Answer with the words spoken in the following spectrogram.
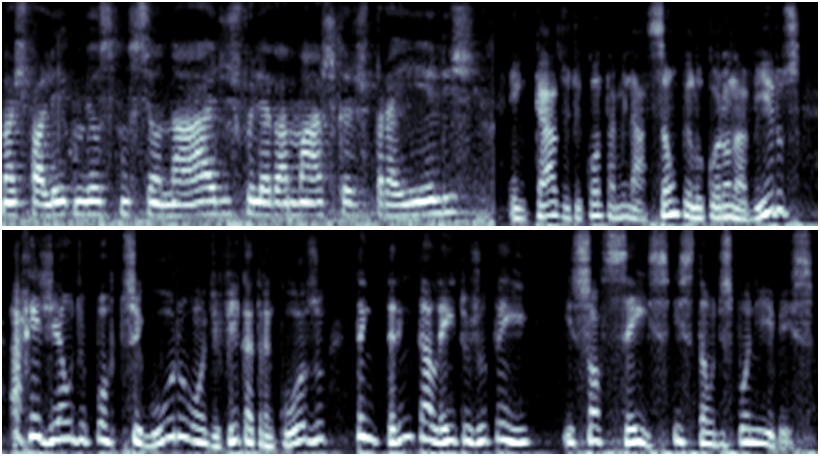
mas falei com meus funcionários, fui levar máscaras para eles. Em caso de contaminação pelo coronavírus, a região de Porto Seguro, onde fica Trancoso, tem 30 leitos de UTI e só seis estão disponíveis.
